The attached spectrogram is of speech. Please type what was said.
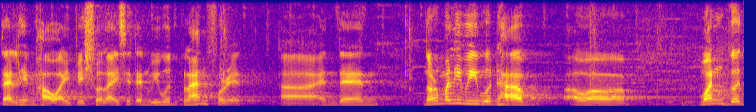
tell him how I visualize it and we would plan for it. Uh, and then, normally we would have uh, one good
